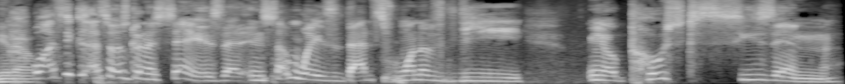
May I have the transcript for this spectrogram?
you know? Well, I think that's what I was going to say. Is that in some ways that's one of the you know post season.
